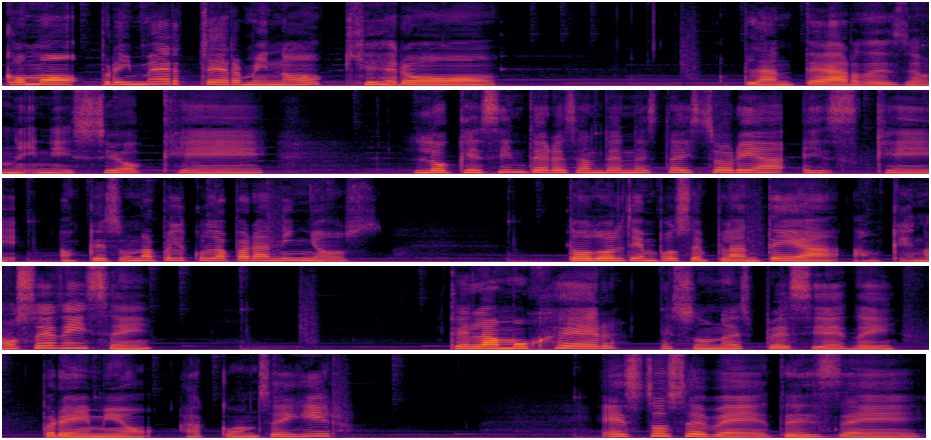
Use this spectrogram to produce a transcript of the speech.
Como primer término, quiero plantear desde un inicio que lo que es interesante en esta historia es que, aunque es una película para niños, todo el tiempo se plantea, aunque no se dice, que la mujer es una especie de premio a conseguir. Esto se ve desde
